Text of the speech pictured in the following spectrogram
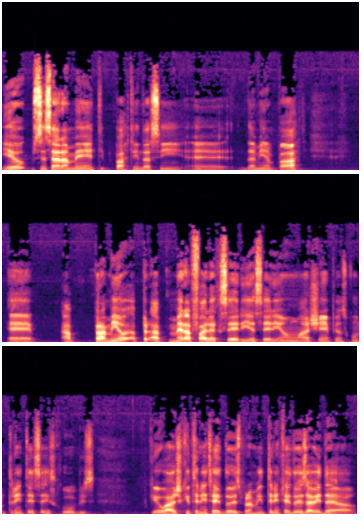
E eu, sinceramente, partindo assim da minha parte, é, para mim a, primeira falha que seria seria uma Champions com 36 clubes. Porque eu acho que 32, para mim, 32 é o ideal.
